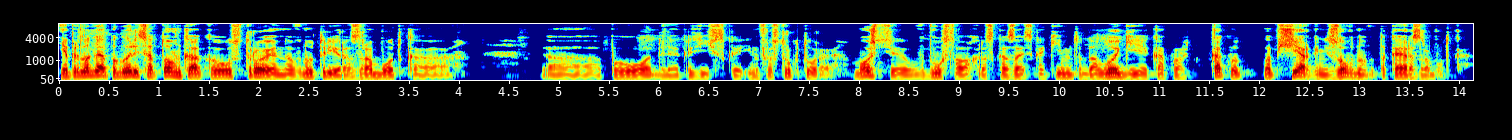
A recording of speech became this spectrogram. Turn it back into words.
Я предлагаю поговорить о том, как устроена внутри разработка Э, ПО для критической инфраструктуры. Можете в двух словах рассказать, какие методологии, как, как вот вообще организована вот такая разработка?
